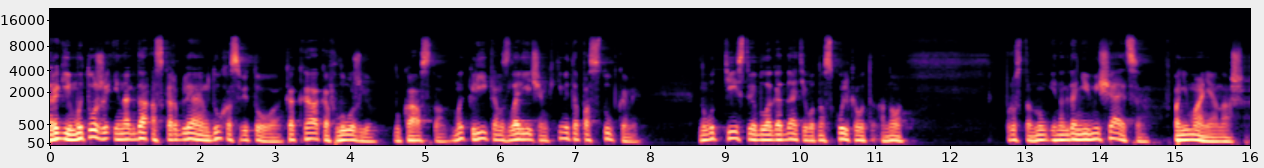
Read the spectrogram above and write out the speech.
Дорогие, мы тоже иногда оскорбляем Духа Святого, как Иаков ложью, лукавством. Мы криком, злоречием, какими-то поступками. Но вот действие благодати, вот насколько вот оно просто ну, иногда не вмещается в понимание наше.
